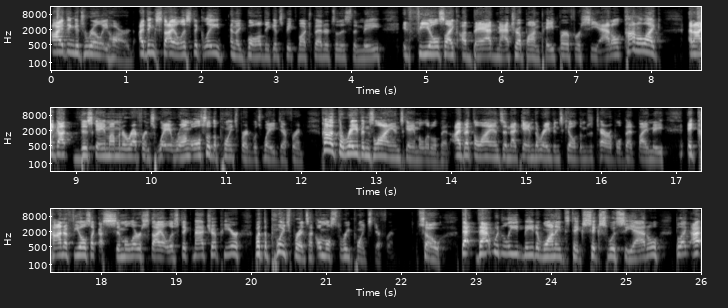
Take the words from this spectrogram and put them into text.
I, think it's really hard. I think stylistically, and like Baldy can speak much better to this than me. It feels like a bad matchup on paper for Seattle, kind of like and I got this game I'm going to reference way wrong. Also, the point spread was way different. Kind of like the Ravens Lions game a little bit. I bet the Lions in that game, the Ravens killed them. It was a terrible bet by me. It kind of feels like a similar stylistic matchup here, but the point spread's like almost three points different. So that that would lead me to wanting to take six with Seattle. But like I,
